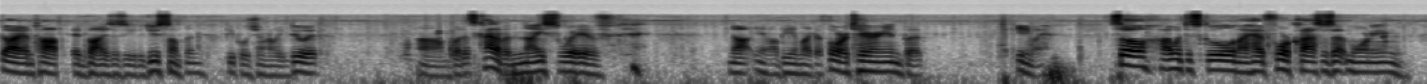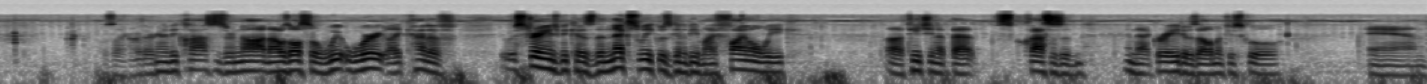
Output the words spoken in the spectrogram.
guy on top advises you to do something. People generally do it. Um, but it's kind of a nice way of not you know being like authoritarian but anyway. So i went to school and i had four classes that morning. I was like are there going to be classes or not? And i was also worried like kind of it was strange because the next week was going to be my final week uh, teaching at that classes in, in that grade. It was elementary school, and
